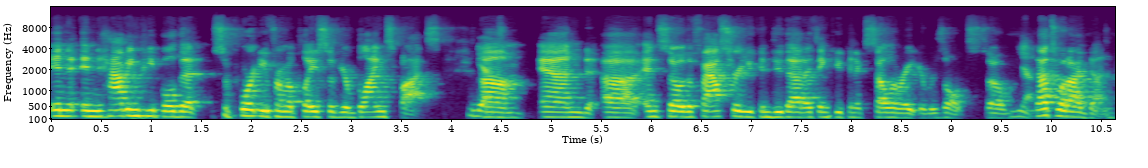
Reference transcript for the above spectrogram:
in in having people that support you from a place of your blind spots yes. um, and uh, and so the faster you can do that i think you can accelerate your results so Yeah. that's what i've done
